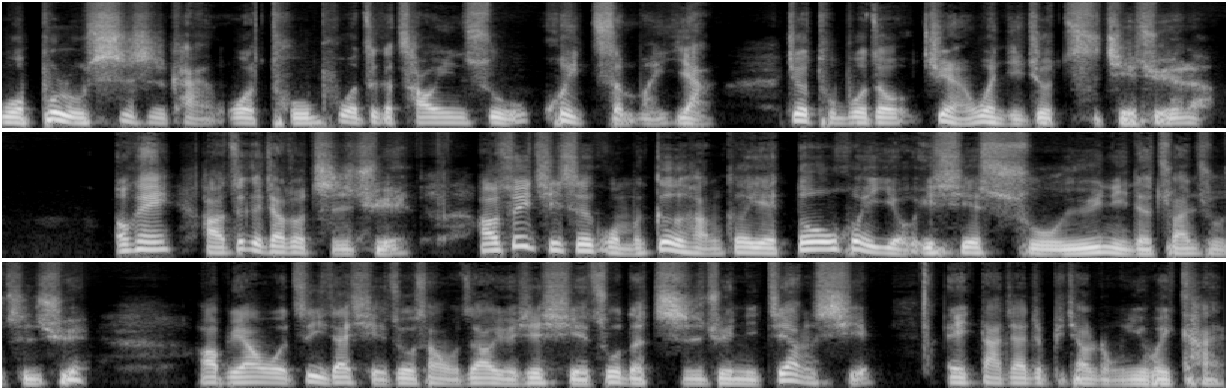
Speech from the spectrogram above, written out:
我不如试试看，我突破这个超音速会怎么样？就突破之后，竟然问题就此解决了。OK，好，这个叫做直觉。好，所以其实我们各行各业都会有一些属于你的专属直觉。好，比方我自己在写作上，我知道有些写作的直觉，你这样写，哎，大家就比较容易会看。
